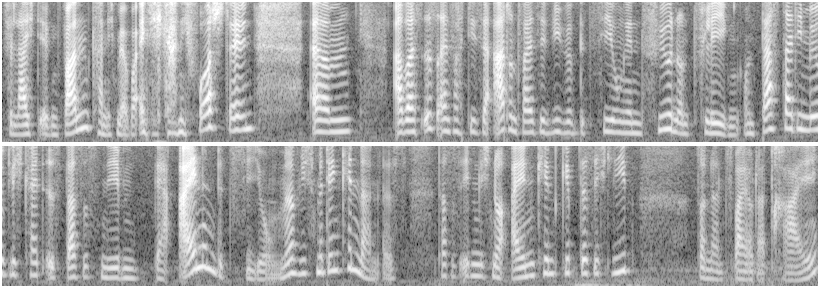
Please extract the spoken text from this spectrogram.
Vielleicht irgendwann, kann ich mir aber eigentlich gar nicht vorstellen. Ähm, aber es ist einfach diese Art und Weise, wie wir Beziehungen führen und pflegen. Und dass da die Möglichkeit ist, dass es neben der einen Beziehung, ne, wie es mit den Kindern ist, dass es eben nicht nur ein Kind gibt, das ich liebe, sondern zwei oder drei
